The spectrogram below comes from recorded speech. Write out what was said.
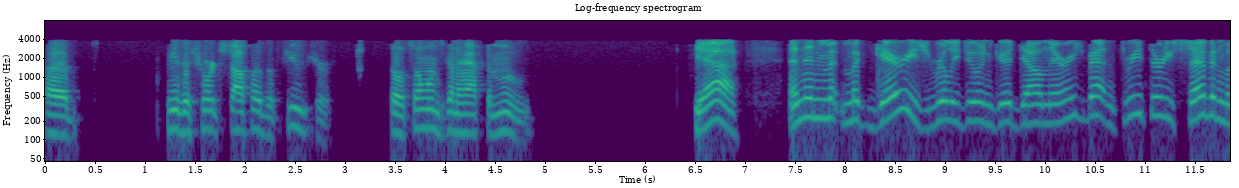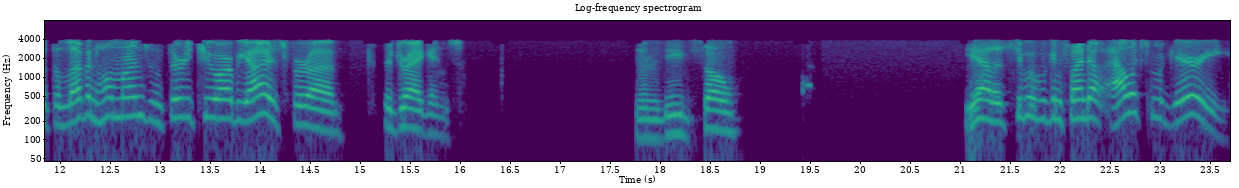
uh, be the shortstop of the future. So someone's going to have to move. Yeah. And then M- McGarry's really doing good down there. He's batting 337 with 11 home runs and 32 RBIs for uh, the Dragons. Indeed so. Yeah, let's see what we can find out. Alex McGarry.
